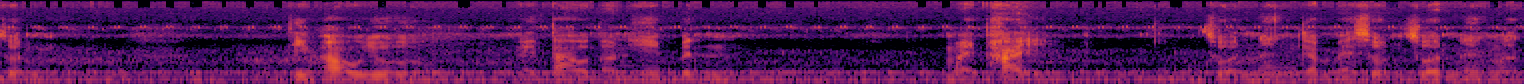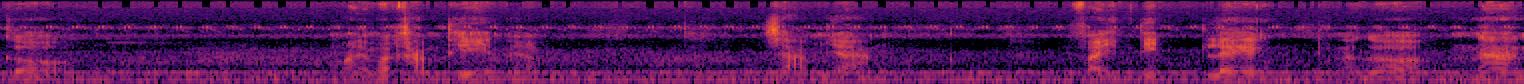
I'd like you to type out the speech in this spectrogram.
ส่วนที่เผาอยู่ในเตาตอนนี้เป็นไม้ไผ่ ส่วนหนึ่งกับไม้สนส่วนหนึ่งแล้วก็ไม้มะขามเทศนะครับสามอย่าง ไฟติดแรงแล้วก็นาน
